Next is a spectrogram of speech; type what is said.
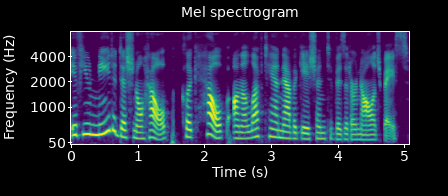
If you need additional help, click Help on the left hand navigation to visit our knowledge base.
